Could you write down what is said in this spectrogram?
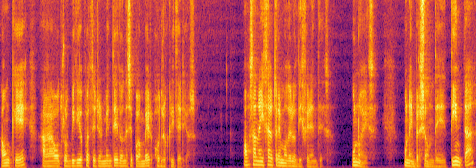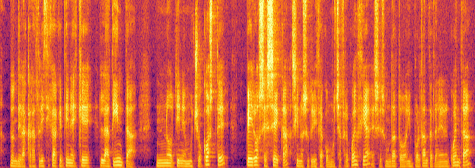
aunque haga otros vídeos posteriormente donde se puedan ver otros criterios. Vamos a analizar tres modelos diferentes. Uno es una impresión de tinta, donde las características que tiene es que la tinta no tiene mucho coste, pero se seca si no se utiliza con mucha frecuencia, ese es un dato importante a tener en cuenta.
